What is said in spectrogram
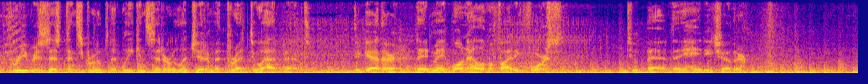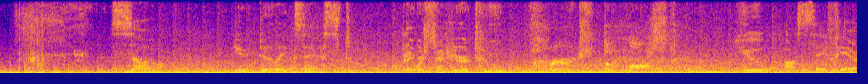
There were three resistance groups that we consider a legitimate threat to Advent. Together, they'd make one hell of a fighting force. Too bad they hate each other. So, you do exist. They were sent here to purge the lost. You are safe here.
